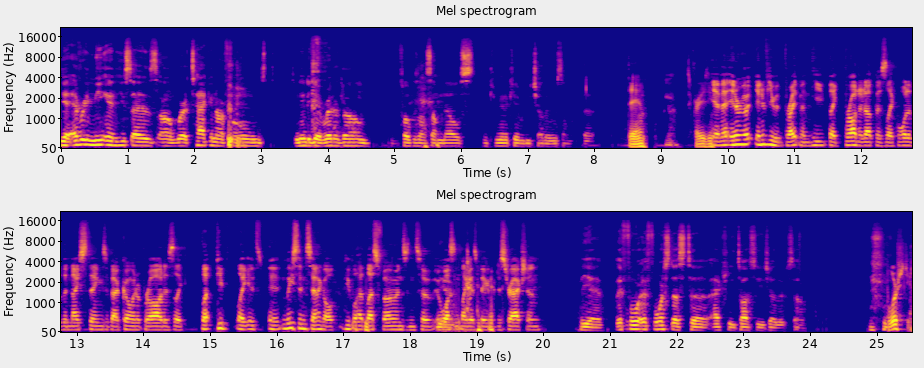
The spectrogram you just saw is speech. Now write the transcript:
Yeah, every meeting he says um, we're attacking our phones. We need to get rid of them, focus on something else, and communicate with each other or something like that. Damn. Yeah. It's crazy. Yeah, that interv- interview with Brightman, he like brought it up as like one of the nice things about going abroad is like let people like it's at least in Senegal people had less phones and so it Yeah. wasn't like as big of a distraction. Yeah, it for it forced us to actually talk to each other. So Forced you.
